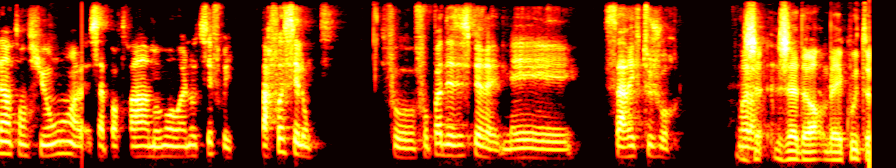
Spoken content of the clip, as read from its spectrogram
l'intention, euh, ça portera à un moment ou à un autre ses fruits. Parfois c'est long. Faut, faut pas désespérer, mais ça arrive toujours. J'adore. Bah écoute,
